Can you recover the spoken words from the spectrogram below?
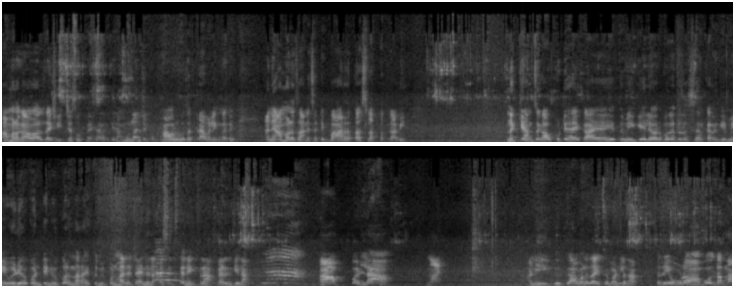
आम्हाला गावाला जायची इच्छाच होत नाही कारण की ना मुलांचे खूप हावल होतात ट्रॅव्हलिंगमध्ये आणि आम्हाला जाण्यासाठी बारा तास लागतात गावी. नक्की आमचं गाव कुठे आहे काय आहे हे तुम्ही गेल्यावर बघतच असाल कारण की मी व्हिडिओ कंटिन्यू करणार आहे. तुम्ही पण माझ्या चॅनलला असेच कनेक्ट राहा कारण की ना हा पडला. नाही. आणि गावाला जायचं म्हटलं ना तर एवढं बोलतात ना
